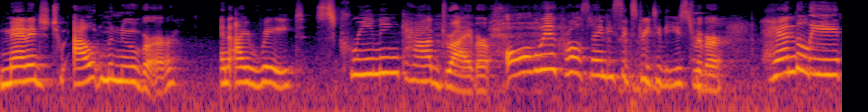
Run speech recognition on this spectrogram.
managed to outmaneuver an irate, screaming cab driver all the way across 96th Street to the East River, handily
